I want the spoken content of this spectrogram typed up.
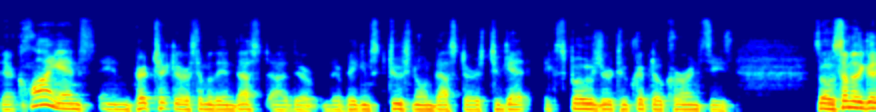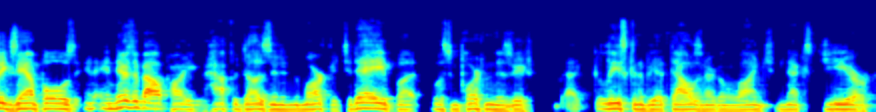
their clients, in particular, some of the invest uh, their their big institutional investors, to get exposure to cryptocurrencies. So some of the good examples, and, and there's about probably half a dozen in the market today. But what's important is at least going to be a thousand are going to launch next year,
